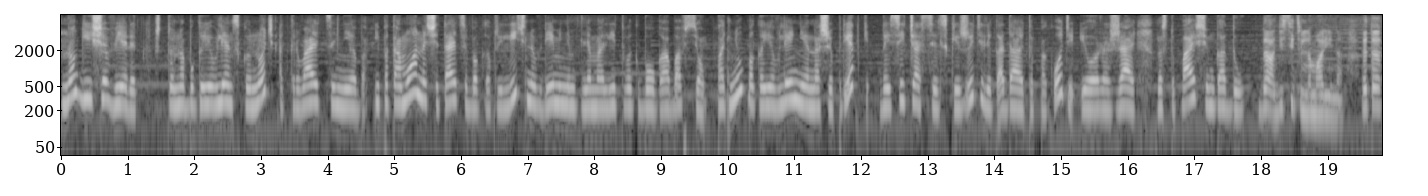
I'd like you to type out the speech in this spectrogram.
Многие еще верят, что на Богоявленскую ночь открывается небо, и потому она считается богоприличным временем для молитвы к Богу обо всем. По дню Богоявления наши предки, да и сейчас сельские жители гадают о погоде и урожае в наступающем году. Да, действительно, Марина, это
